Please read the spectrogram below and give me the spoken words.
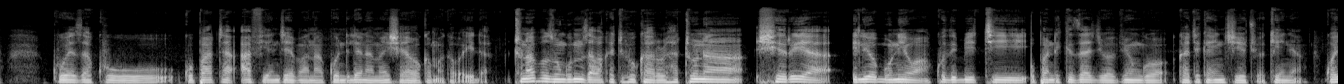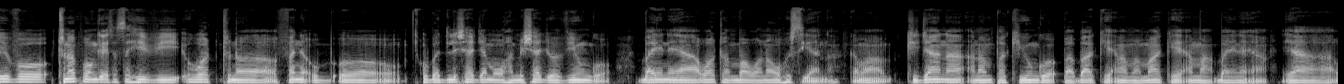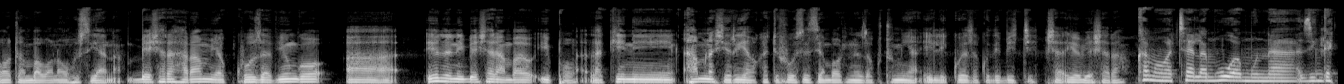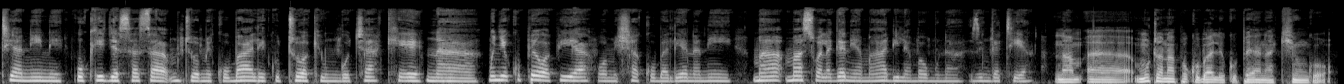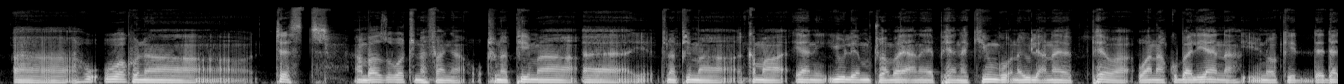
kuweza ku, kupata afya njema na kuendelea na maisha yao kama kawaida. Tunapozungumza wakati huu Carol, hatuna sheria iliyobuniwa kudhibiti upandikizaji wa viungo katika nchi yetu ya Kenya. Kwa hivyo tunapoongea sasa hivi huwa tunafanya ub, uh, ubadilishaji ama uhamishaji wa viungo baina ya watu ambao wanaohusiana, kama kijana anampa kiungo babake ama mamake, ama baina ya, ya watu ambao wanaohusiana. Biashara haramu ya kuuza viungo uh, ile ni biashara ambayo ipo, lakini hamna sheria wakati huu sisi ambao tunaweza kutumia ili kuweza kudhibiti hiyo biashara. Kama wataalam, huwa mnazingatia nini? Ukija sasa, mtu amekubali kutoa kiungo chake na mwenye kupewa pia wameshakubaliana, ni ma, maswala gani ya maadili ambayo mnazingatia? Naam, uh, mtu anapokubali kupeana kiungo uh, huwa kuna test ambazo huwa tunafanya. Tunapima uh, tunapima kama yani yule mtu ambaye anayepeana kiungo na yule anayepewa wanakubaliana you know,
